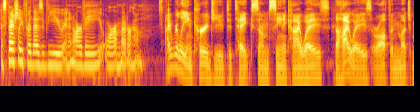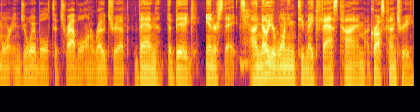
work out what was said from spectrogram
especially for those of you in an RV or a motorhome. I really encourage you to take some scenic highways. The highways are often much more enjoyable to travel on a road trip than the big interstates. I know you're wanting to make fast time across country,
